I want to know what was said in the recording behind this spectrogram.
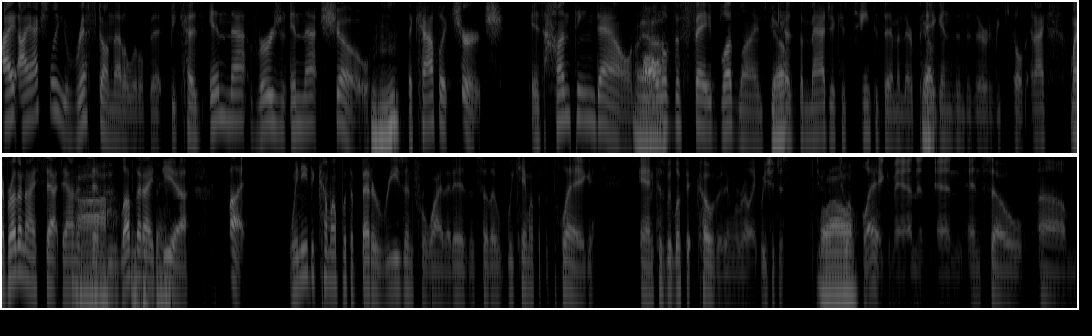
I I actually riffed on that a little bit because in that version in that show hmm the Catholic Church is hunting down Yeah. all of the Fey bloodlines Yep. because the magic has tainted them and they're Yep. pagans and deserve to be killed. And I, my brother and I sat down and said, Ah, "We love that interesting. idea, but we need to come up with a better reason for why that is." And so then we came up with the plague, and because we looked at COVID and we were like, "We should just do, do a plague, man." And and and so, um,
